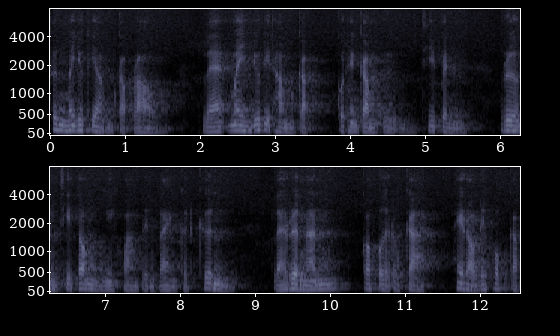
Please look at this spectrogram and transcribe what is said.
ซึ่งไม่ยุติธรรมกับเรา และไม่ยุติธรรมกับกฎแห่งกรรมอื่นที่เป็นเรื่องที่ต้องมีความเปลี่ยนแปลงเกิดขึ้น และเรื่องนั้นก็เปิดโอกาสให้เราได้พบกับ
